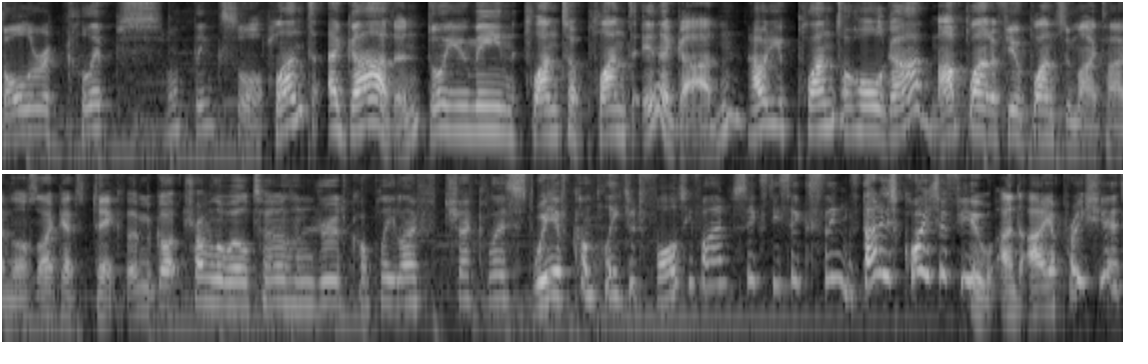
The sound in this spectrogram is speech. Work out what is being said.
solar eclipse. I don't think so. Plant a garden? Don't you mean plant a plant in a garden? How do you plant a whole garden? I've planted a few plants in my time though, so that gets ticked. Then we've got travel the world, turn 100, complete life checklist. We have completed 45, 66 things. That is quite a few, and I appreciate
